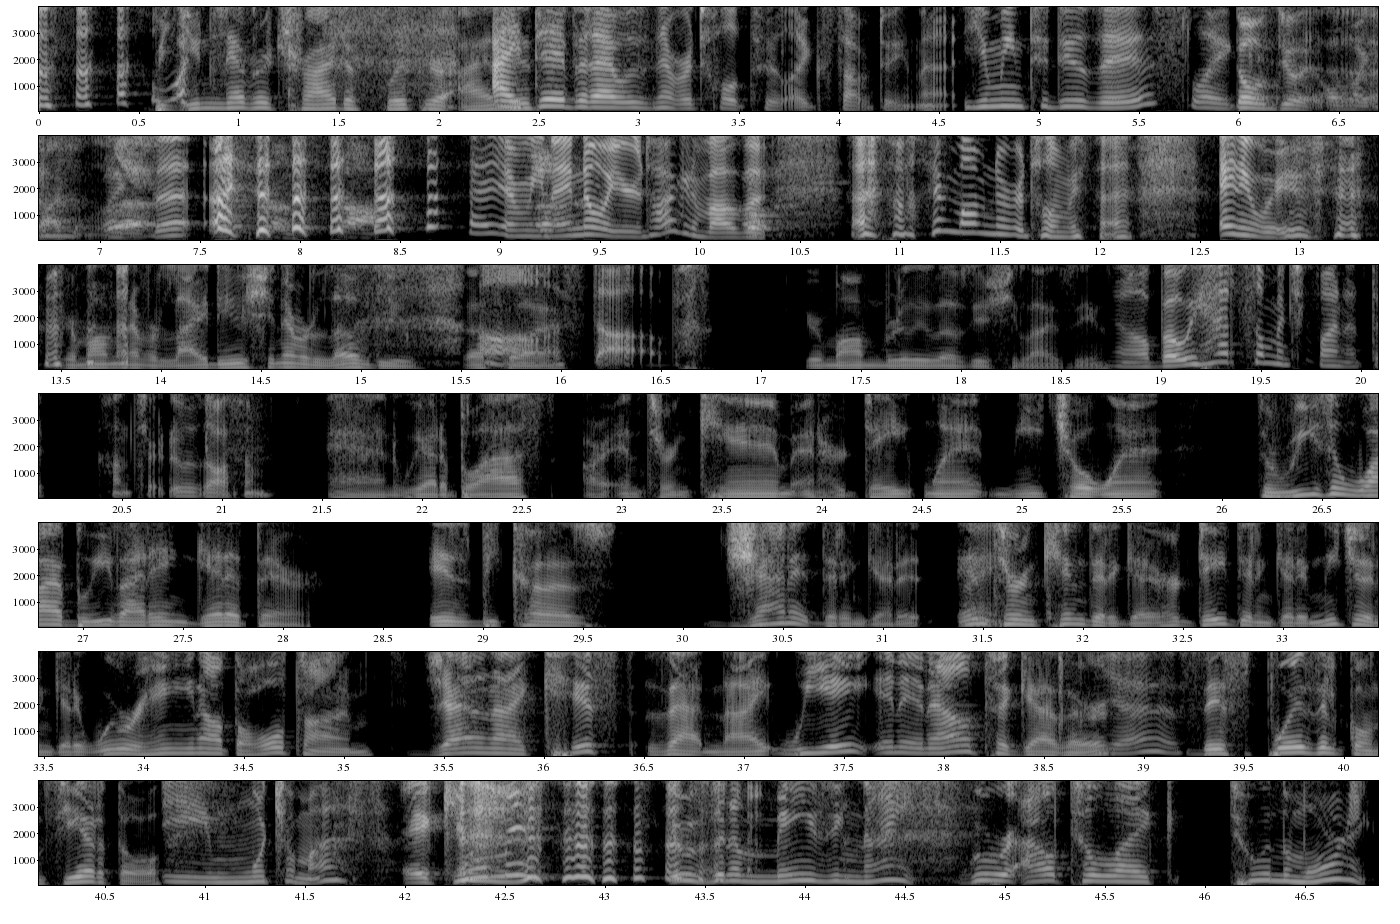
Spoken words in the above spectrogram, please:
but you never try to flip your eyelids? I did, but I was never told to like stop doing that. You mean to do this? Like Don't do it. Oh my uh, God. like that? I mean, I know what you're talking about, but oh. my mom never told me that. Anyways, Your mom never lied to you? She never loved you. That's why. stop. Your mom really loves you. She lies to you. No, but we had so much fun at the concert. It was awesome. And we had a blast. Our intern Kim and her date went. Micho went. The reason why I believe I didn't get it there is because Janet didn't get it. Right. Intern Kim didn't get it. Her date didn't get it. Micho didn't get it. We were hanging out the whole time. Janet and I kissed that night. We ate in and out together. Yes. Después del concierto. y mucho más. It was an amazing night. We were out till like two in the morning.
